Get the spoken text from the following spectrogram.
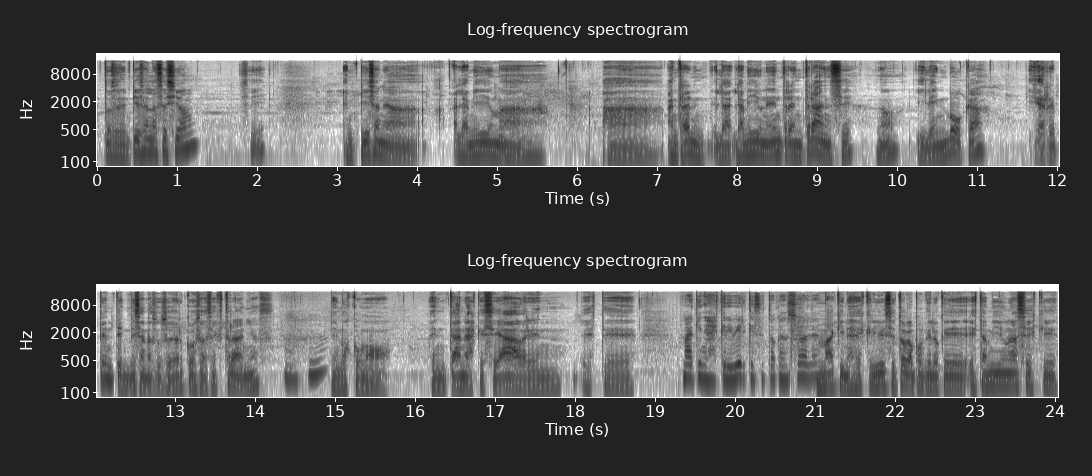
Entonces empiezan la sesión, ¿sí? empiezan a, a la medium a, a, a entrar, en, la, la medium entra en trance ¿no? y la invoca y de repente empiezan a suceder cosas extrañas. Vemos como ventanas que se abren, este, Máquinas de escribir que se tocan solas. máquinas de escribir se toca, porque lo que esta medium hace es que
